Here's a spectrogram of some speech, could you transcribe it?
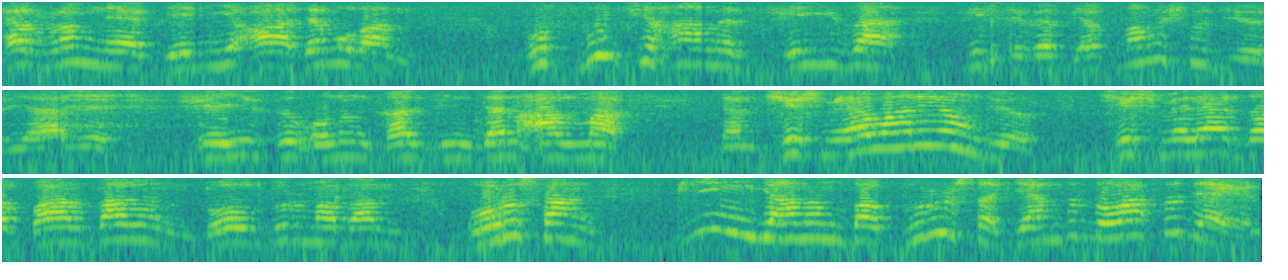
kerramne beni Adem olan bu, bu cihanı feyza bir sebep yapmamış mı diyor yani feyzi onun kalbinden almak. Yani çeşmeye varıyorsun diyor. Çeşmelerde bardağın doldurmadan korusan bin yanında durursa kendi doğası değil.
